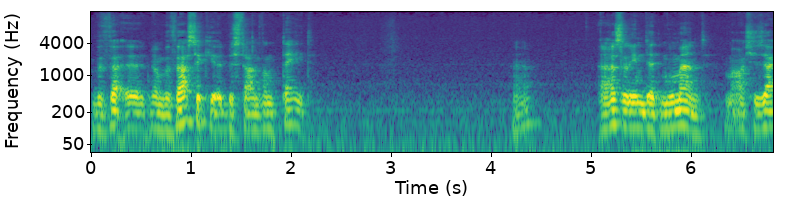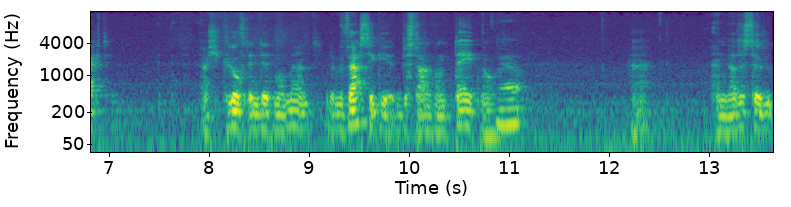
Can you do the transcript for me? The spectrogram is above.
beve- eh, dan bevestig je het bestaan van tijd. Er is alleen dit moment. Maar als je zegt, als je gelooft in dit moment, dan bevestig je het bestaan van tijd nog. Ja. En dat is de,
